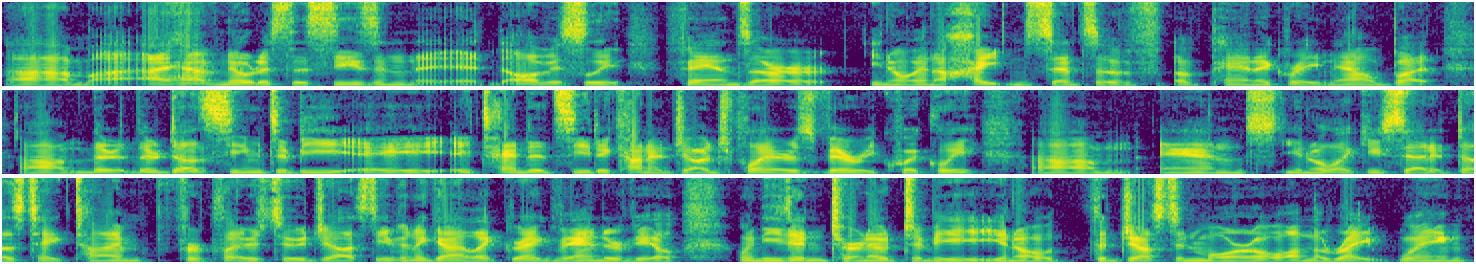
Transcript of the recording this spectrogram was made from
um, I, I, have noticed this season. It, obviously, fans are you know in a heightened sense of, of panic right now but um, there there does seem to be a, a tendency to kind of judge players very quickly um, and you know like you said it does take time for players to adjust even a guy like Greg van der Wiel when he didn't turn out to be you know the Justin Morrow on the right wing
